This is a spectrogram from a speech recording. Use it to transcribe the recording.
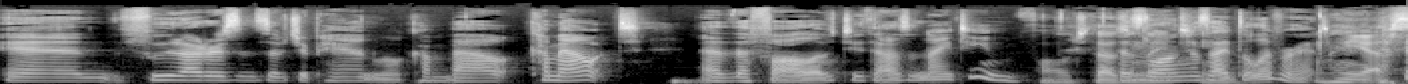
and Food Artisans of Japan will come out come out at the fall of 2019, Fall of as long as I deliver it. Yes.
